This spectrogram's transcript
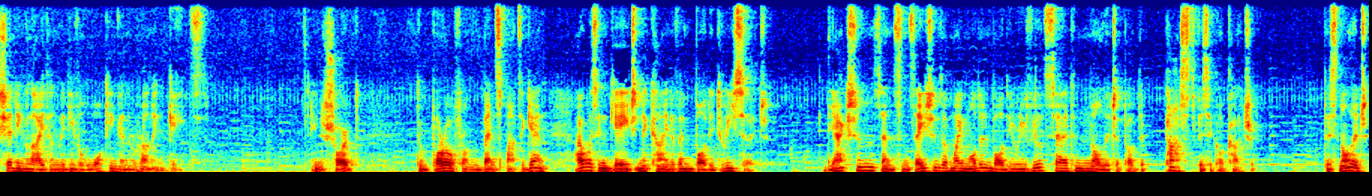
shedding light on medieval walking and running gaits. In short, to borrow from Ben Spatz again, I was engaged in a kind of embodied research. The actions and sensations of my modern body revealed certain knowledge about the past physical culture. This knowledge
